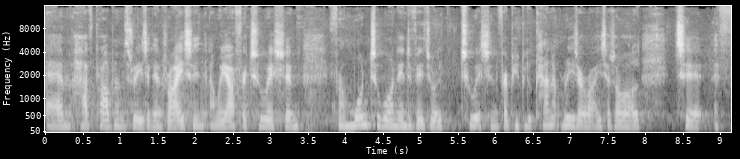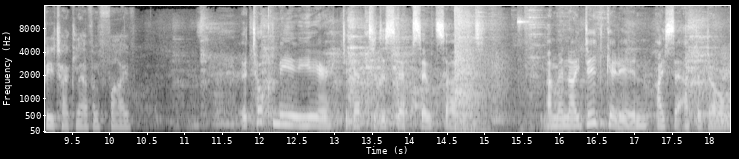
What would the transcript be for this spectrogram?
um, have problems reading and writing, and we offer tuition from one-to-one individual tuition for people who cannot read or write at all to a FETAC level five. It took me a year to get to the steps outside. And when I did get in, I sat at the door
